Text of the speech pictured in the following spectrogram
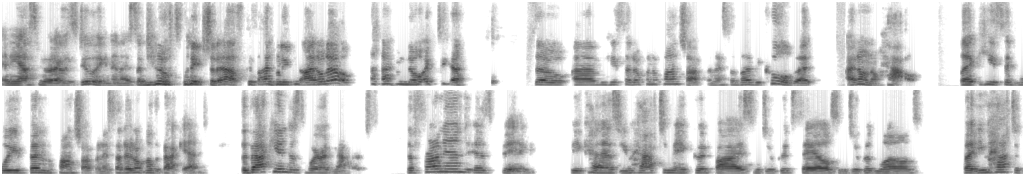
and he asked me what I was doing, and I said, "You know, it's funny you should ask because I don't even I don't know. I have no idea." So um, he said, "Open a pawn shop," and I said, "That'd be cool, but I don't know how." Like he said, "Well, you've been in the pawn shop," and I said, "I don't know the back end. The back end is where it matters. The front end is big because you have to make good buys and do good sales and do good loans but you have to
